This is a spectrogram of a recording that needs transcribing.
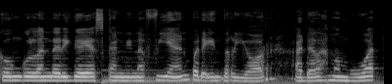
Keunggulan dari gaya Skandinavian pada interior adalah membuat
